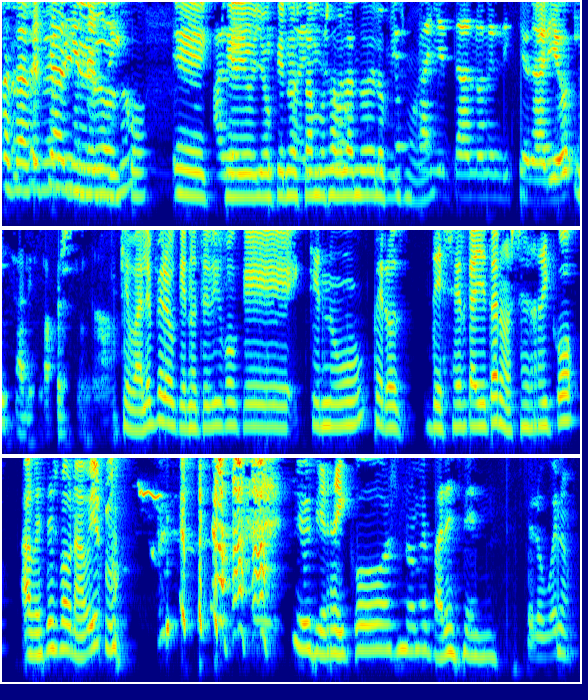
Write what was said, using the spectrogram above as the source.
para saber si alguien es dinero, ¿no? Eh, creo ver, yo que no estamos hablando de lo mismo. ¿eh? Cayetano en el diccionario y sale esta persona. Que vale, pero que no te digo que, que no, pero de ser Cayetano a ser rico, a veces va un abismo. Quiero decir, ricos no me parecen, pero bueno.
